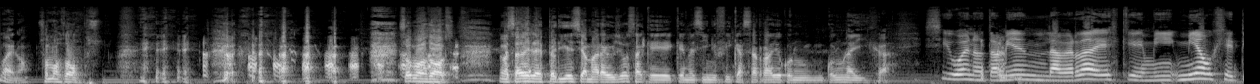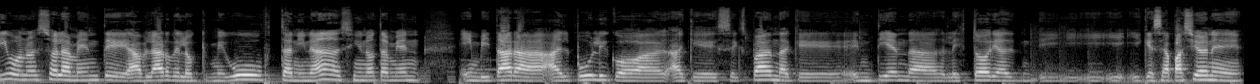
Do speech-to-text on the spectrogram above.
Bueno, somos dos. somos dos. No sabes la experiencia maravillosa que, me significa hacer radio con, un, con una hija. Sí, bueno, también la verdad es que mi, mi objetivo no es solamente hablar de lo que me gusta ni nada, sino también invitar al público a, que se expanda, que entienda la historia y, que se apasione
